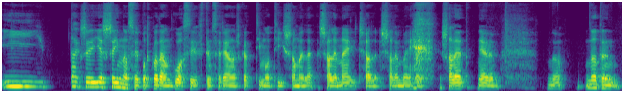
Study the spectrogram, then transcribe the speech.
I także jeszcze inne osoby podkładają głosy w tym serialu, na przykład Timothy Chalamet, Chalamet, Chalet, nie wiem. No, no ten,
